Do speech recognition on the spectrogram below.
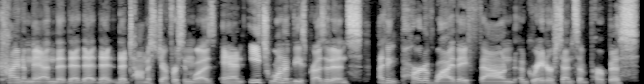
kind of man that that that that, that Thomas Jefferson was. And each one of these presidents, I think part of why they found a greater sense of purpose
